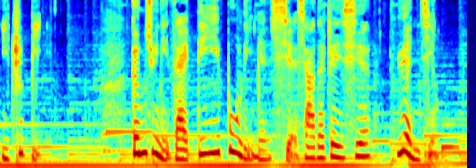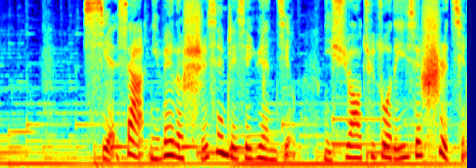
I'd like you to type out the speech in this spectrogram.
一支笔，根据你在第一步里面写下的这些愿景。写下你为了实现这些愿景，你需要去做的一些事情，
